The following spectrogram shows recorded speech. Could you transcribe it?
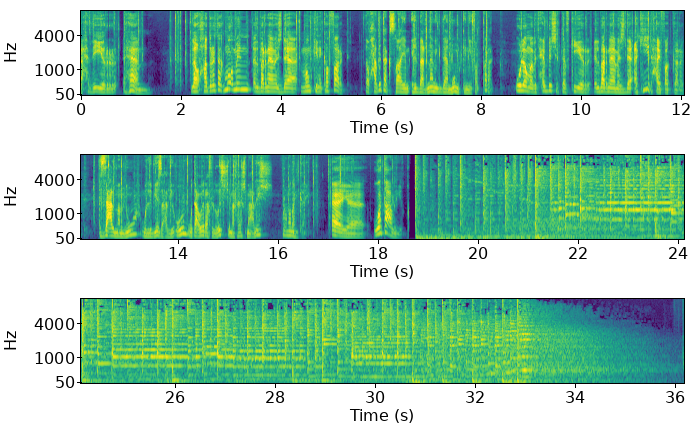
تحذير هام. لو حضرتك مؤمن البرنامج ده ممكن يكفرك. لو حضرتك صايم البرنامج ده ممكن يفطرك. ولو ما بتحبش التفكير البرنامج ده أكيد حيفكرك الزعل ممنوع واللي بيزعل يقوم وتعويرة في الوش ما فيهاش معلش. رمضان كريم. آية وتعليق.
